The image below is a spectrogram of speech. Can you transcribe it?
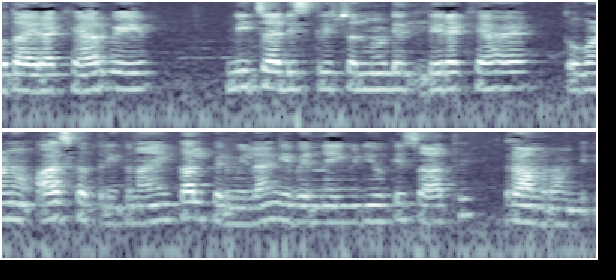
बताए रखे यार वे नीचे डिस्क्रिप्शन में दे, दे रखा है। तो बनो, आज का इतना ही। कल फिर मिलेंगे नई वीडियो के साथ। राम राम भी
